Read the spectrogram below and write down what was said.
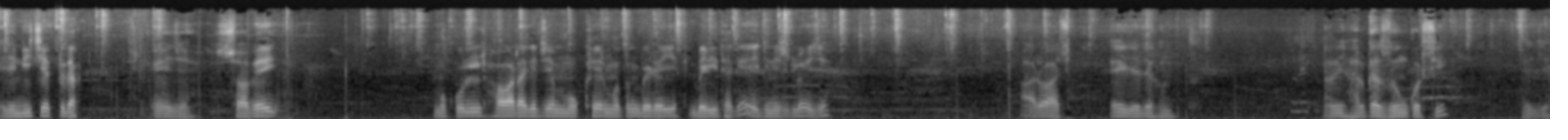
এই যে নিচে একটু দেখ, এই যে সবেই মুকুল হওয়ার আগে যে মুখের মতন বেরিয়ে বেরিয়ে থাকে এই জিনিসগুলো, এই যে আরও আছে। এই যে দেখুন, আমি হালকা জুম করছি, এই যে।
